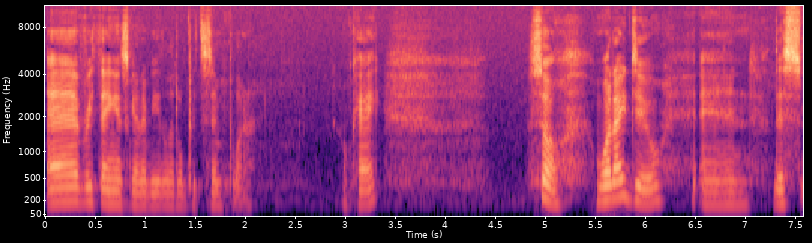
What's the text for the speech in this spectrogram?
everything is going to be a little bit simpler. Okay? So, what I do, and this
